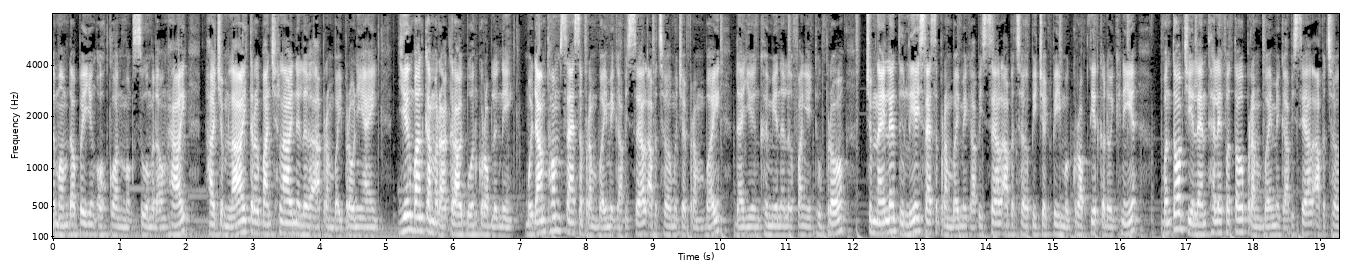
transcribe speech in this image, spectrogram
ល្មមដល់ពេលយើងអូសគាត់មកសួរម្ដងហើយហើយចម្លើយត្រូវបានឆ្លើយនៅលើ A8 Pro នេះឯងយើងបានកាមេរ៉ាក្រោយ4គ្រាប់លើកនេះមួយដើមធំ48 megapixel aperture 1.8ដែលយើងឃើញមាននៅលើ Find A2 Pro ចំណែក lens ទូលាយ48 megapixel aperture 2.2មួយគ្រាប់ទៀតក៏ដូចគ្នាបន្ទាប់ជា lens telephoto 8 megapixel aperture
